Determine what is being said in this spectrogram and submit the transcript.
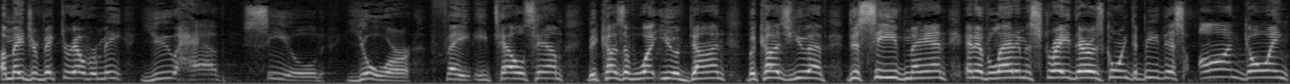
a major victory over me, you have sealed your fate. He tells him, because of what you have done, because you have deceived man and have led him astray, there is going to be this ongoing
